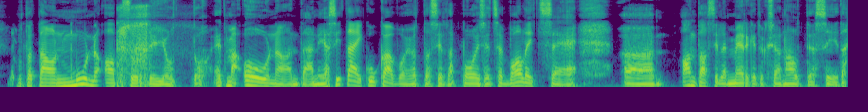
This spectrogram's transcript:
mutta tämä on mun absurdi juttu, että mä ounaan tämän. Ja sitä ei kukaan voi ottaa siltä pois, että se valitsee ö, antaa sille merkityksen ja nauttia siitä.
